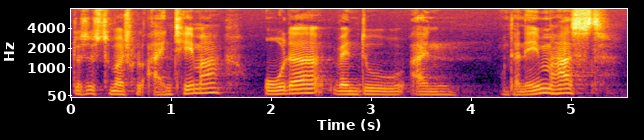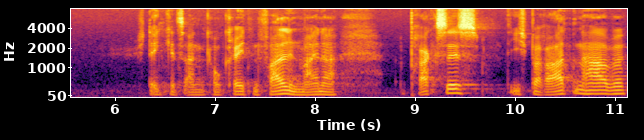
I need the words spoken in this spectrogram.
Das ist zum Beispiel ein Thema. Oder wenn du ein Unternehmen hast, ich denke jetzt an einen konkreten Fall in meiner Praxis, die ich beraten habe,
